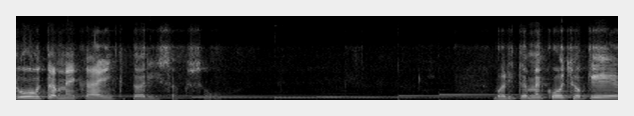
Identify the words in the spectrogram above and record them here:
તો તમે કાંઈક તરી શકશો. વળી તમે કહો છો કે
